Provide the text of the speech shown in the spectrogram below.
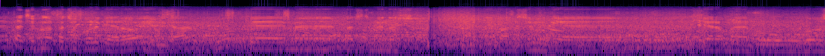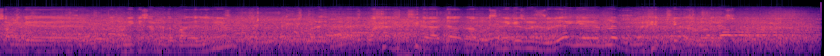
Εντάξει, έχω να παίξω πολύ καιρό γενικά και είμαι ευχαριστημένος με την εμφάνισή μου και χαίρομαι που μπορούσαμε και νίκησαμε το Πανελλήνιο. Τι να, κάνω να πω, συνεχίζουμε τη δουλειά και βλέπουμε.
